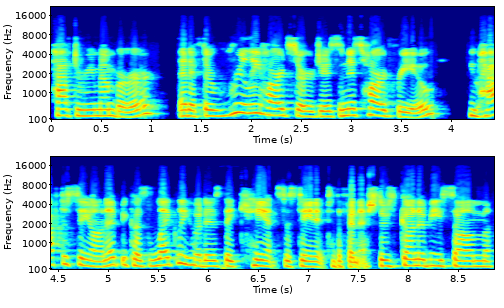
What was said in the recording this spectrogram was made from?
have to remember that if they're really hard surges and it's hard for you, you have to stay on it because likelihood is they can't sustain it to the finish. There's going to be some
